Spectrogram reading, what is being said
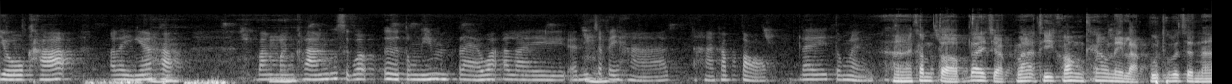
โยคะ อะไรอย่างเงี้ยค่ะ บางอืมบางครั้งรู้สึกว่า เออ ตรงนี้มันแปลว่าอะไร อันนี้อืมจะไปหาหาคำตอบได้ตรงไหนหาคำตอบได้จากพระที่คล่องแคล่วในหลักพุทธวจนะ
